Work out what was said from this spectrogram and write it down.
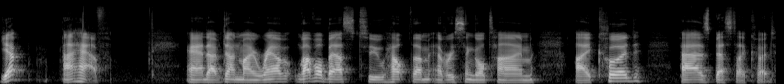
Yep, I have. And I've done my level best to help them every single time I could as best I could.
